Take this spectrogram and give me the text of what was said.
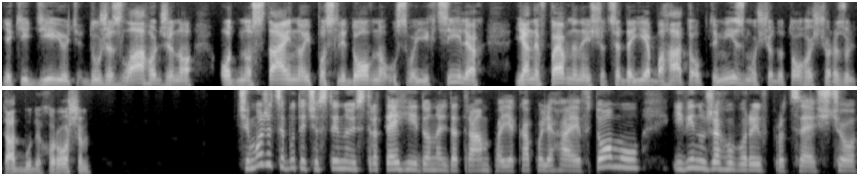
які діють дуже злагоджено, одностайно і послідовно у своїх цілях, я не впевнений, що це дає багато оптимізму щодо того, що результат буде хорошим. Чи може це бути частиною стратегії Дональда Трампа, яка полягає в тому, і він уже говорив про це, що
